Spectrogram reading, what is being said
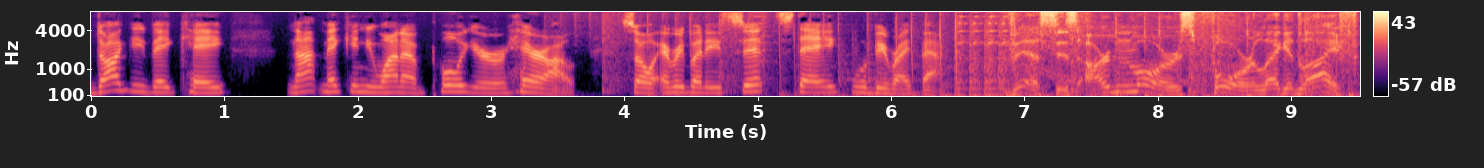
doggy vacay, not making you want to pull your hair out. So everybody sit, stay. We'll be right back. This is Arden Moore's Four Legged Life.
